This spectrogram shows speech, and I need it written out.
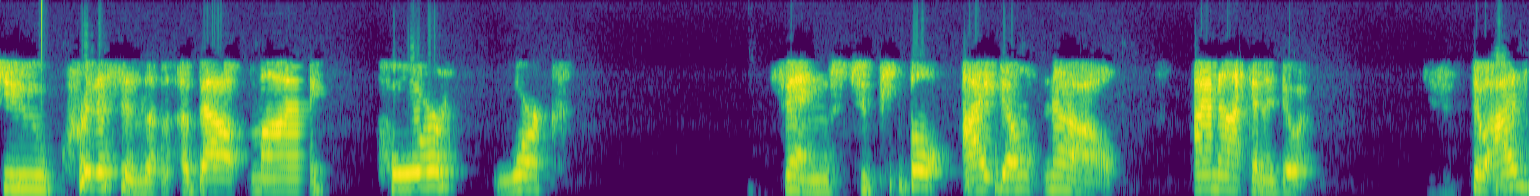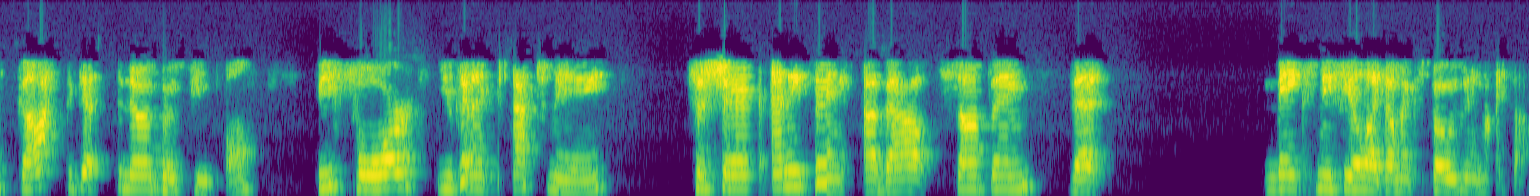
to criticism about my core work things to people I don't know, I'm not going to do it. So I've got to get to know those people before you can expect me to share anything about something that makes me feel like I'm exposing myself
